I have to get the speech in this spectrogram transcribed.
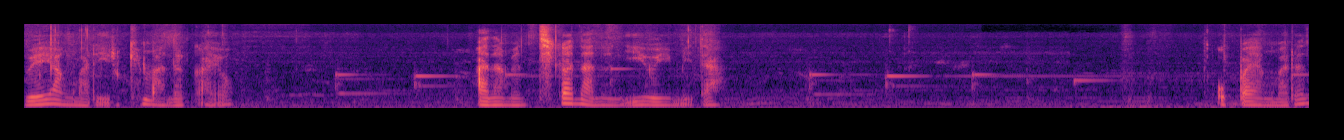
왜 양말이 이렇게 많을까요? 안 하면 티가 나는 이유입니다. 오빠 양말은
